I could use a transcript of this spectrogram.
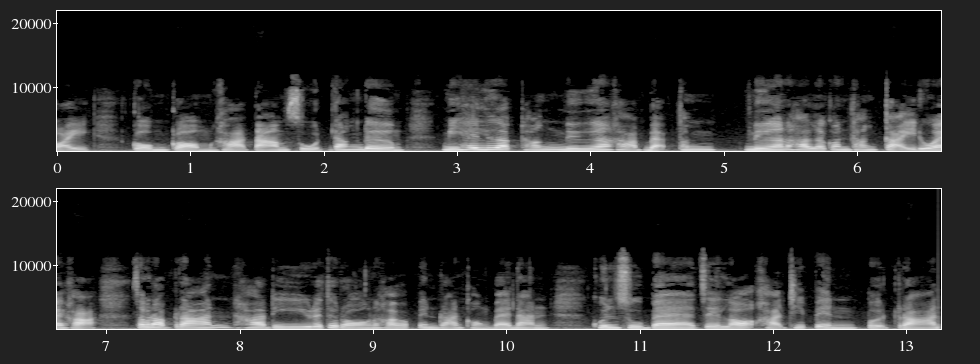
ร่อย กลมกล่อมค่ะตามสูตรดั้งเดิม มีให้เลือกทั้งเนื้อค่ะ แบบทั้งเนื้อนะคะแล้วก็ทั้งไก่ด้วยค่ะสำหรับร้านฮาดีรีสอร์ทนะคะ ก็เป็นร้านของแบรนัน คุณซูแบร์เจเลาะค่ะที่เป็นเปิดร้าน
